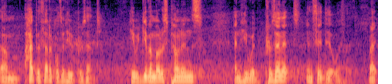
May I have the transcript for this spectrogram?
um, hypotheticals that he would present. He would give a modus ponens, and he would present it and say, "Deal with it." Right?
